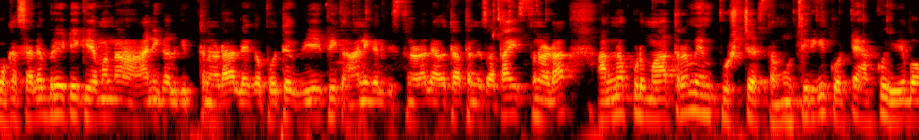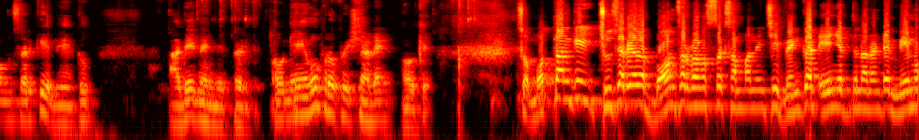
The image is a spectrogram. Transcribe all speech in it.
ఒక సెలబ్రిటీకి ఏమన్నా హాని కలిగిస్తున్నాడా? లేకపోతే విఐపీకి హాని కలిగిస్తున్నాడా? లేకపోతే అతన్ని సతాయిస్తున్నాడా? అన్నప్పుడు మాత్రం మేము పుష్ చేస్తాము. తిరిగి కొట్టే హక్కు ఏ బౌన్సర్కి లేదు. అదే నేను చెప్పేది. మేము ప్రొఫెషనలే ఓకే. సో మొత్తానికి చూశారు కదా బౌన్సర్ వ్యవస్థకు సంబంధించి వెంకట్ ఏం చెప్తున్నారంటే మేము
